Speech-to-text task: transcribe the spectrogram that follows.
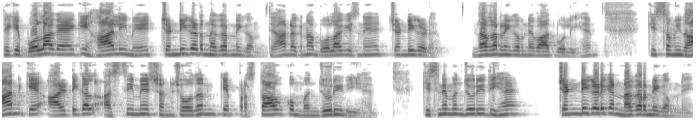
देखिए, बोला गया है कि हाल ही में चंडीगढ़ नगर निगम, ध्यान रखना बोला किसने है? चंडीगढ़ नगर निगम ने बात बोली है कि संविधान के आर्टिकल 80 में संशोधन के प्रस्ताव को मंजूरी दी है। किसने मंजूरी दी है? चंडीगढ़ के नगर निगम ने।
